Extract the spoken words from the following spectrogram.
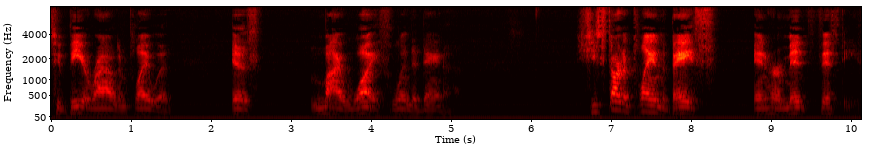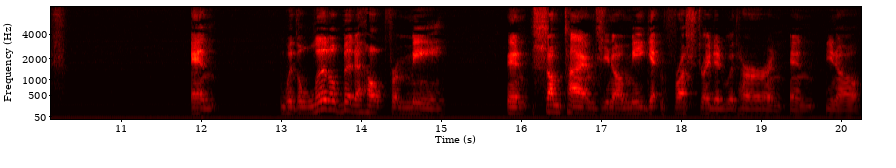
to be around and play with is my wife, Lynda Dana. She started playing the bass in her mid 50s. And with a little bit of help from me, and sometimes you know me getting frustrated with her and and you know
